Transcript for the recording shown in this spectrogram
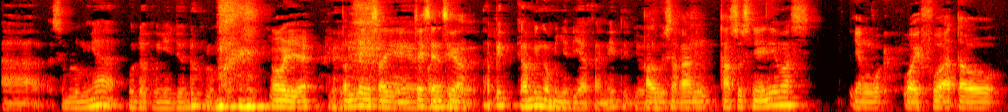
Ah, sebelumnya udah punya jodoh belum? Oh iya, penting soalnya itu Eh, esensial. tapi kami nggak menyediakan itu jodoh. Kalau misalkan kasusnya ini Mas yang wa- waifu atau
